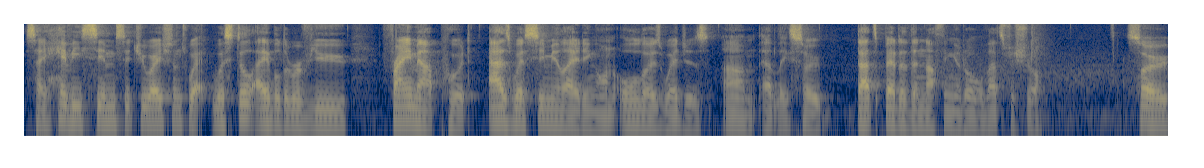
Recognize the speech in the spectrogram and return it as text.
say heavy sim situations, we're, we're still able to review frame output as we're simulating on all those wedges um, at least. So that's better than nothing at all, that's for sure. So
